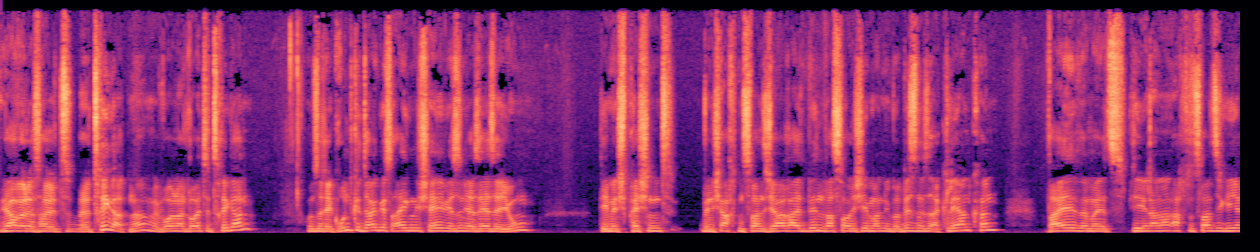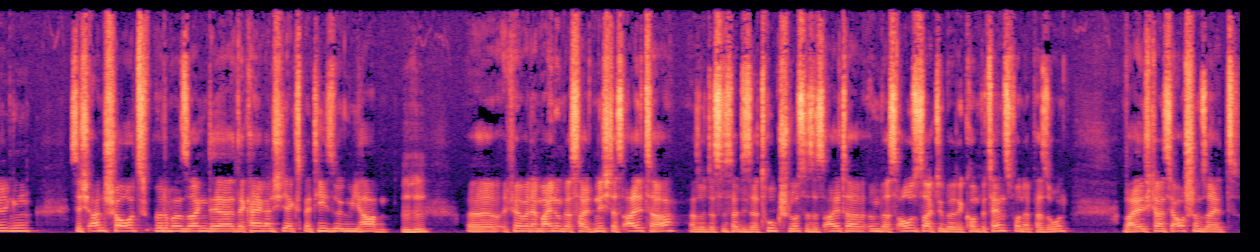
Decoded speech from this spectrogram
ja, weil das halt äh, triggert, ne? Wir wollen halt Leute triggern. Und so der Grundgedanke ist eigentlich, hey, wir sind ja sehr, sehr jung. Dementsprechend, wenn ich 28 Jahre alt bin, was soll ich jemandem über Business erklären können? Weil, wenn man jetzt den anderen 28-Jährigen sich anschaut, würde man sagen, der, der kann ja gar nicht die Expertise irgendwie haben. Äh, ich bin aber der Meinung, dass halt nicht das Alter, also das ist halt dieser Trugschluss, dass das Alter irgendwas aussagt über die Kompetenz von der Person. Weil ich kann es ja auch schon seit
